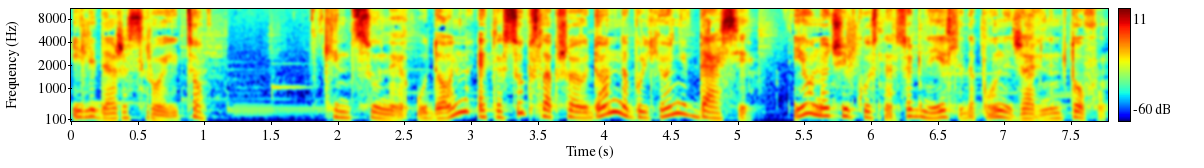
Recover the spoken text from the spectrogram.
или даже сырое яйцо. Кинцуне удон – это суп с лапшой удон на бульоне даси, и он очень вкусный, особенно если дополнить жареным тофу.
